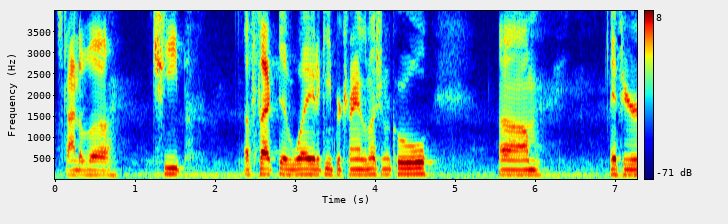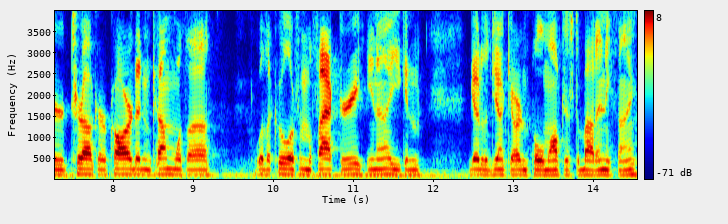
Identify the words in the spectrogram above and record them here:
It's kind of a cheap, effective way to keep your transmission cool. Um, if your truck or car didn't come with a with a cooler from the factory, you know, you can go to the junkyard and pull them off just about anything.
